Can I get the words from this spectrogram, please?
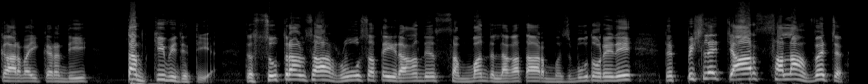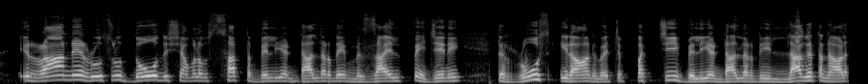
ਕਾਰਵਾਈ ਕਰਨ ਦੀ ਧਮਕੀ ਵੀ ਦਿੱਤੀ ਹੈ। ਤੇ ਸੂਤਰਾਂ ਅਨੁਸਾਰ ਰੂਸ ਅਤੇ ਈਰਾਨ ਦੇ ਸੰਬੰਧ ਲਗਾਤਾਰ ਮਜ਼ਬੂਤ ਹੋ ਰਹੇ ਨੇ ਤੇ ਪਿਛਲੇ 4 ਸਾਲਾਂ ਵਿੱਚ ਈਰਾਨ ਨੇ ਰੂਸ ਨੂੰ 2.7 ਬਿਲੀਅਨ ਡਾਲਰ ਦੇ ਮਿਜ਼ਾਈਲ ਭੇਜੇ ਨੇ ਤੇ ਰੂਸ ਈਰਾਨ ਵਿੱਚ 25 ਬਿਲੀਅਨ ਡਾਲਰ ਦੀ ਲਾਗਤ ਨਾਲ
